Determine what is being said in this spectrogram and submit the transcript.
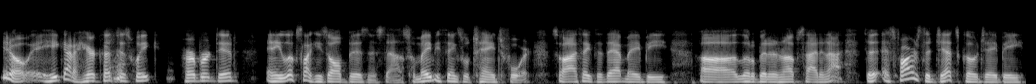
you know, he got a haircut this week. Herbert did. And he looks like he's all business now. So maybe things will change for it. So I think that that may be uh, a little bit of an upside. And I, the, as far as the Jets go, JB,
